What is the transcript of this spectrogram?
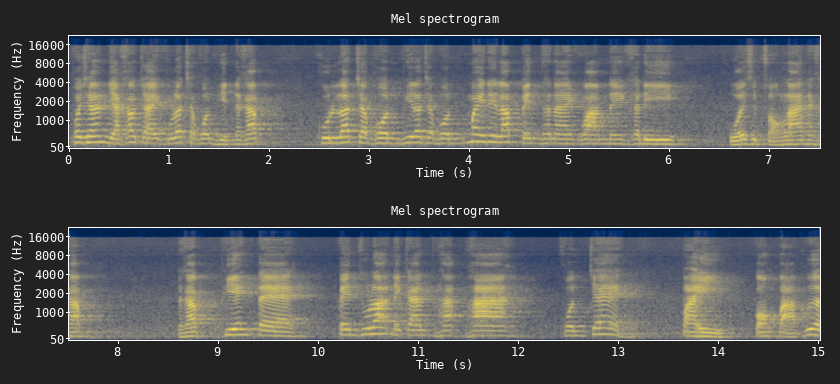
เพราะฉะนั้นอย่าเข้าใจคุณรัชพลผิดนะครับ คุณรัชพลพี่รัชพลไม่ได้รับเป็นทนายความในคดีหวย 12 ล้านนะครับนะครับ เพียงแต่เป็นธุระในการพาพาคนแจ้งไปกองปราบเพื่อ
